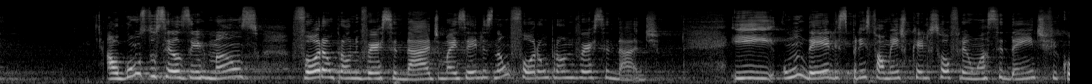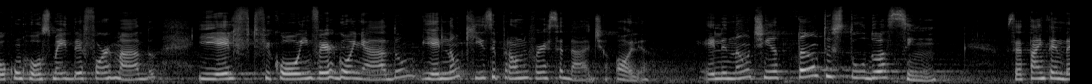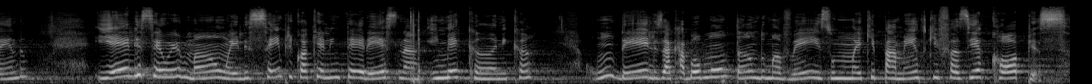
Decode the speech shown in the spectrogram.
Alguns dos seus irmãos foram para a universidade, mas eles não foram para a universidade. E um deles, principalmente porque ele sofreu um acidente, ficou com o rosto meio deformado, e ele ficou envergonhado, e ele não quis ir para a universidade. Olha, ele não tinha tanto estudo assim. Você está entendendo? E ele e seu irmão, eles sempre com aquele interesse na, em mecânica. Um deles acabou montando uma vez um equipamento que fazia cópias.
